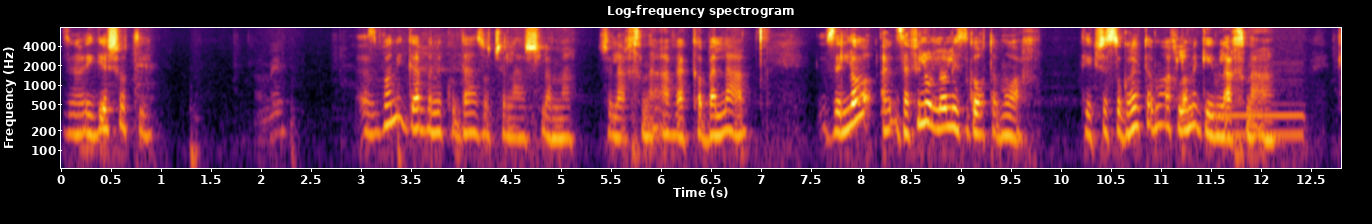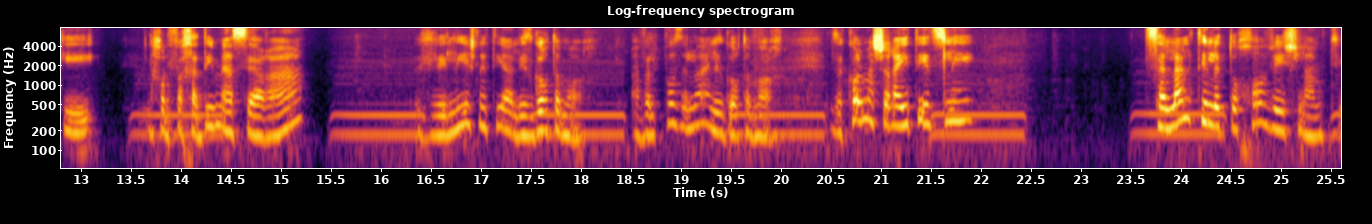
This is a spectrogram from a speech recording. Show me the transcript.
זה ריגש אותי. אז בואו ניגע בנקודה הזאת של ההשלמה, של ההכנעה והקבלה. זה לא, זה אפילו לא לסגור את המוח. כי כשסוגרים את המוח לא מגיעים להכנעה. כי אנחנו מפחדים מהסערה, ולי יש נטייה לסגור את המוח. אבל פה זה לא היה לסגור את המוח. זה כל מה שראיתי אצלי, צללתי לתוכו והשלמתי.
